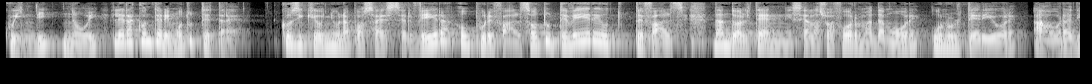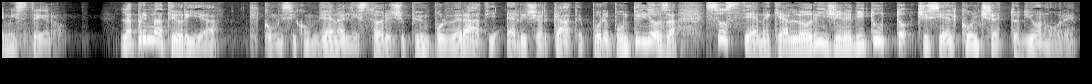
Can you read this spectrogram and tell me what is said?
Quindi noi le racconteremo tutte e tre così che ognuna possa essere vera oppure falsa, o tutte vere o tutte false, dando al tennis e alla sua forma d'amore un'ulteriore aura di mistero. La prima teoria, che come si conviene agli storici più impolverati è ricercata eppure puntigliosa, sostiene che all'origine di tutto ci sia il concetto di onore.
